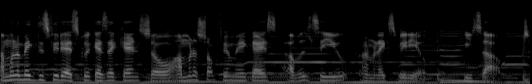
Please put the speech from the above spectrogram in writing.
I'm gonna make this video as quick as I can. So I'm gonna stop from here guys. I will see you on my next video. Peace out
